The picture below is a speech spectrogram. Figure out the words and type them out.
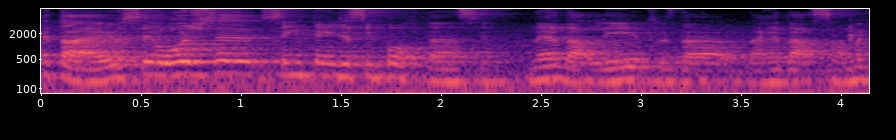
Mas tá, eu sei, hoje você, você entende essa importância né, da letras, da, da redação, mas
